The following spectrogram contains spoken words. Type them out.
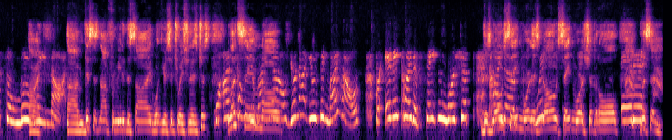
Absolutely right. not. Um, this is not for me to decide what your situation is. Just well, let's say you right know. now, you're not using my house for any kind of Satan worship. There's no Satan wor- There's no Satan worship at all. It is- Listen,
